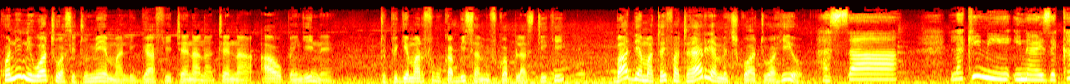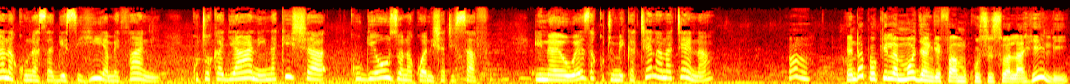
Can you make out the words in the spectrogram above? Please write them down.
Kwa nini watu wasitumie malighafi tena na tena, au pengine tupige marufuku kabisa mifuko ya plastiki? Baadhi ya mataifa tayari yamechukua hatua hiyo. Hasa, lakini inawezekana kunasa gesi hii ya methani kutoka jaani na kisha kugeuzwa na kuwa nishati safi inayoweza kutumika tena na tena. Oh, endapo kila mmoja angefahamu kuhusu swala hili,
